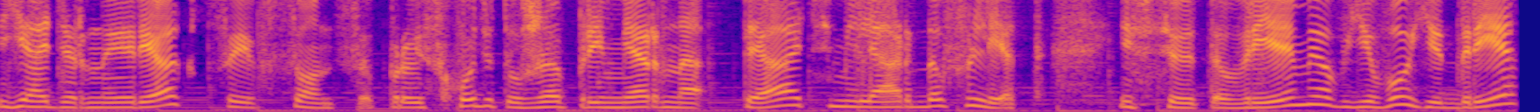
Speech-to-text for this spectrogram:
ядерные реакции в Солнце происходят уже примерно 5 миллиардов лет, и все это время в его ядре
